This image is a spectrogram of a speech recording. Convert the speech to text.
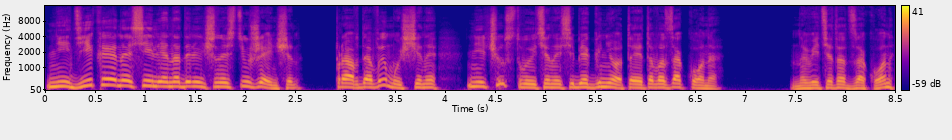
не дикое насилие над личностью женщин? Правда, вы, мужчины, не чувствуете на себе гнета этого закона. Но ведь этот закон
